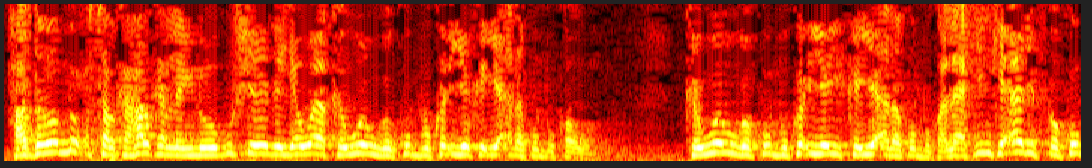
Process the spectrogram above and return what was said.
haddaba muctalka halkan laynoogu sheegaya waa ka wowga ku buka iyo ka ya-da ku buka ka wowga ku buka iyo ka ya-da ku buka laakiin ka alifka ku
